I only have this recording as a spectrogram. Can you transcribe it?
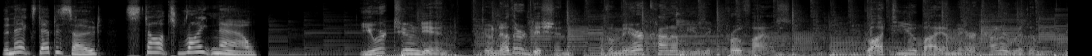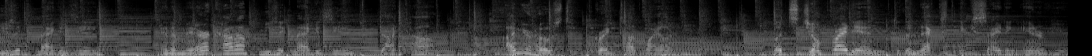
The next episode starts right now. You are tuned in to another edition of Americana Music Profiles, brought to you by Americana Rhythm Music Magazine and AmericanaMusicMagazine.com. I'm your host, Greg Tutwiler. Let's jump right in to the next exciting interview.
